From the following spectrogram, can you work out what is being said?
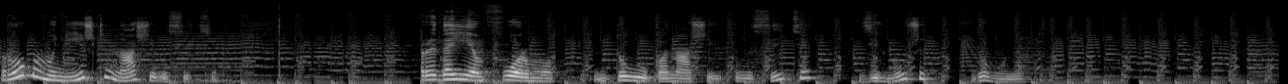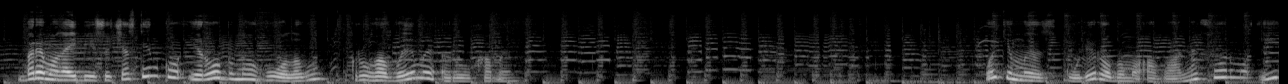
Робимо ніжки нашій лисиці. Придаємо форму тулупа нашій лисиці, зігнувши дугою. Беремо найбільшу частинку і робимо голову круговими рухами. Потім ми з кулі робимо овальну форму і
